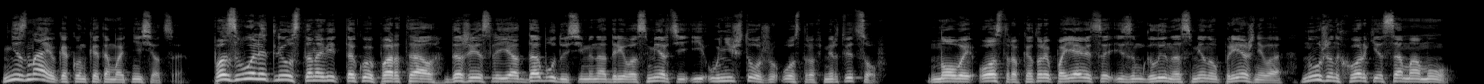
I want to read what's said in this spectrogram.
Не знаю, как он к этому отнесется. Позволит ли установить такой портал, даже если я добуду семена Древа Смерти и уничтожу остров мертвецов? Новый остров, который появится из мглы на смену прежнего, нужен Хорке самому.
